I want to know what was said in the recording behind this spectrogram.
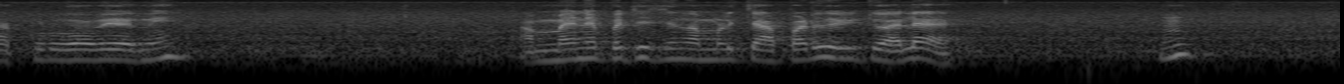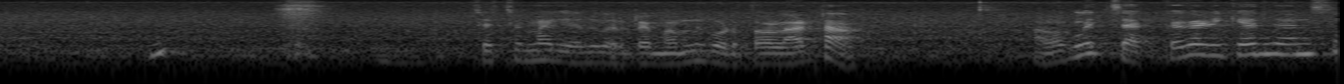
തക്കുടുവേ നീ. അമ്മേനെ പറ്റിച്ച് നമ്മൾ ചാപ്പാട് കഴിക്കുക അല്ലേ? ചച്ചമ്മ കയറി വരട്ടെ മമ്മി കൊടുത്തോളാം കേട്ടോ. അവൾക്ക് ചക്ക കഴിക്കാൻ ചാൻസ്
